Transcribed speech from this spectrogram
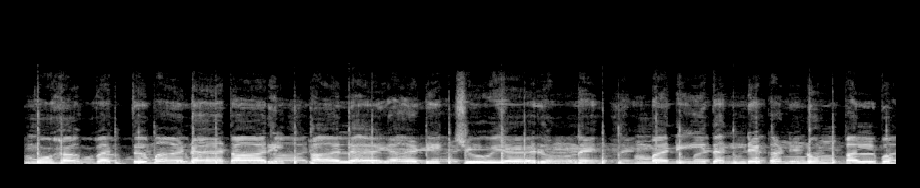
മുഹബത്ത് മനതാരിൽ അലയടിച്ചുയരുന്നേ. മനീതന്റെ കണ്ണും കൽവും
